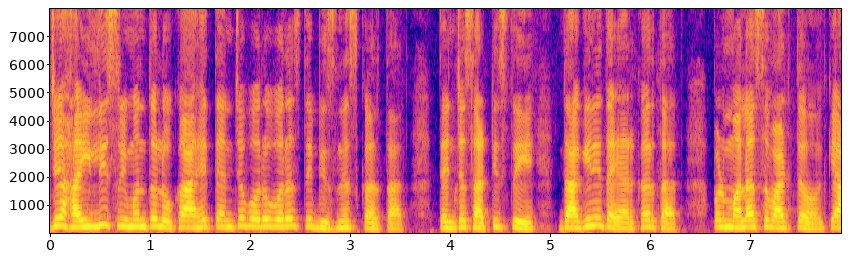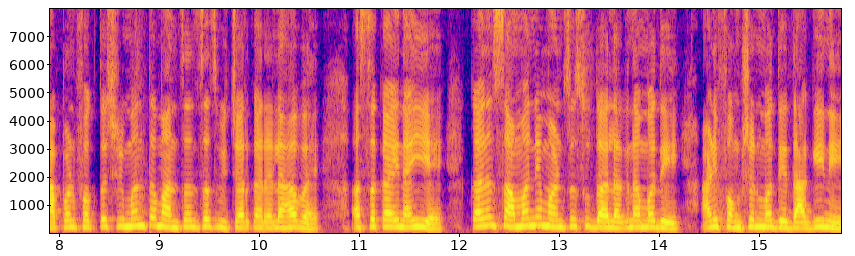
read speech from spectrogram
जे हायली श्रीमंत लोक आहेत त्यांच्याबरोबरच ते बिझनेस करतात. त्यांच्यासाठीच ते दागिने तयार करतात. पण मला असं वाटतं की आपण फक्त श्रीमंत माणसांचाच विचार करायला हवं आहे असं काही नाही आहे कारण सामान्य माणसंसुद्धा लग्नामध्ये आणि फंक्शनमध्ये दागिने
